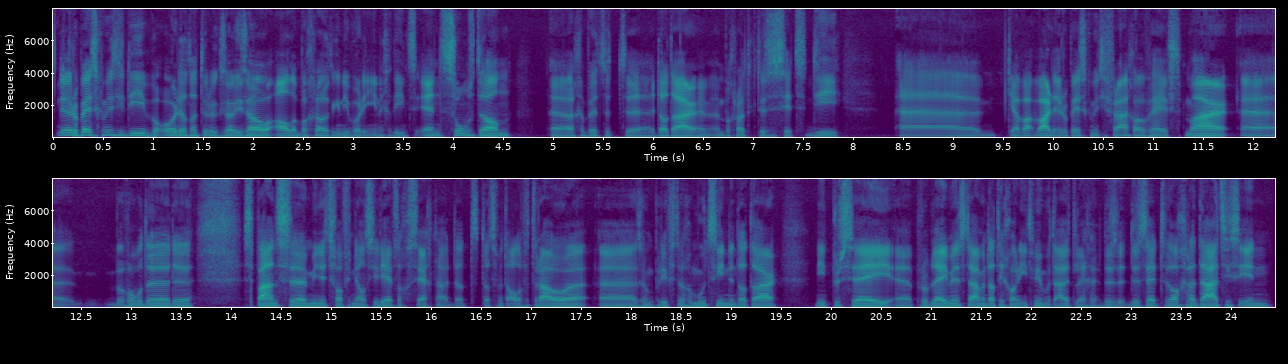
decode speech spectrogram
De Europese Commissie die beoordeelt natuurlijk sowieso alle begrotingen die worden ingediend. En soms dan uh, gebeurt het uh, dat daar een, een, begroting tussen zit die ja, waar, waar, de Europese Commissie vragen over heeft. Maar uh, bijvoorbeeld de, de, Spaanse minister van Financiën die heeft al gezegd nou, dat, dat ze met alle vertrouwen uh, zo'n brief tegemoet zien en dat daar niet per se problemen in staan, maar dat hij gewoon iets meer moet uitleggen. Dus er zitten wel gradaties in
